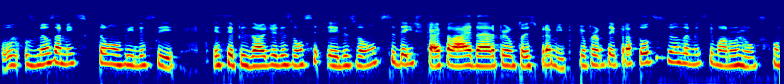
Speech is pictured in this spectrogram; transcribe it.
os meus amigos que estão ouvindo esse, esse episódio, eles vão, se, eles vão se identificar e falar, ah, a Dara perguntou isso pra mim. Porque eu perguntei para todos os meus amigos que moram juntos com,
